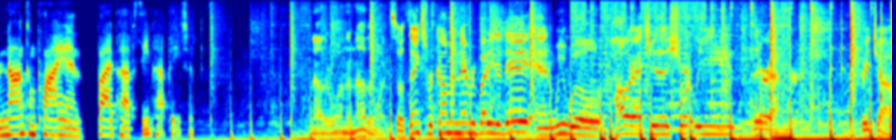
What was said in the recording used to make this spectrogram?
non-compliant BiPAP CPAP patients. Another one, another one. So thanks for coming, everybody, today, and we will holler at you shortly thereafter. Great job.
